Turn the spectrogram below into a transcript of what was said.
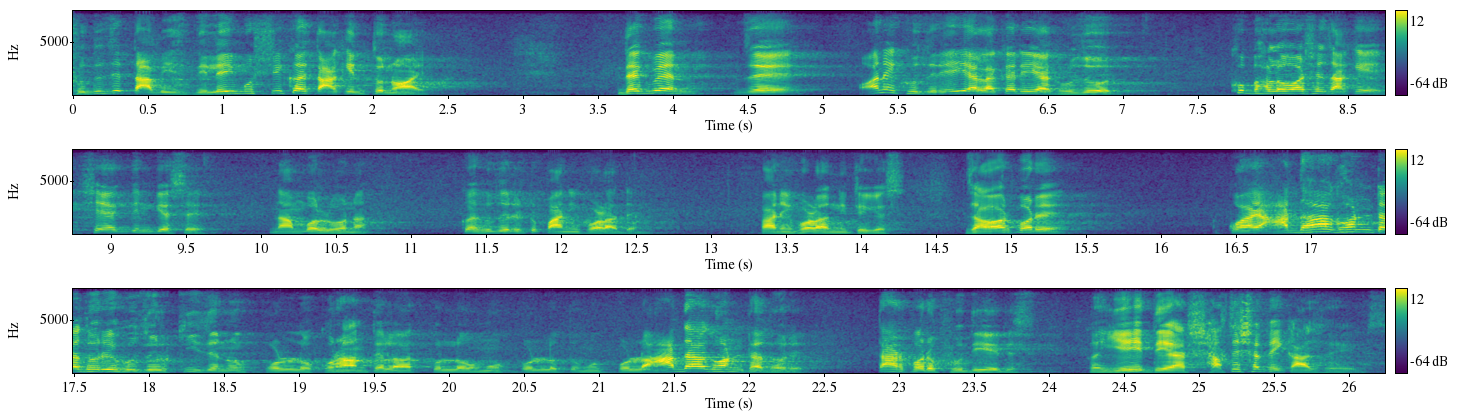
শুধু যে তাবিজ দিলেই মুশ্রিক হয়, তা কিন্তু নয়। দেখবেন যে অনেক হুজুর, এই এলাকারই এক হুজুর, খুব ভালোবাসে যাকে, সে একদিন গেছে, নাম বলব না, কয়, হুজুর, একটু পানি পড়া দেন। পানি পড়া নিতে গেছে। যাওয়ার পরে কয় আধা ঘণ্টা ধরে হুজুর কি যেন পড়ল, কোরআন তেলাওয়াত করল, অমুক পড়ল, তমুক পড়ল, আধা ঘণ্টা ধরে তারপরে ফু দিয়ে দিস এই দেওয়ার সাথে সাথেই কাজ হয়ে গেছে।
